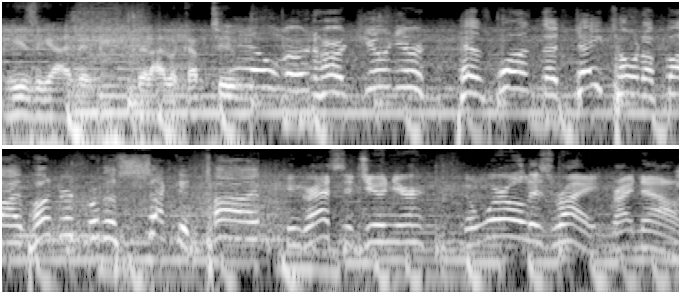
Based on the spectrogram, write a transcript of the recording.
He's the guy that, that I look up to. Dale Earnhardt Jr. has won the Daytona 500 for the second time. Congrats to Junior. The world is right right now.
